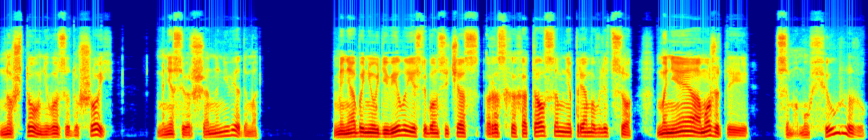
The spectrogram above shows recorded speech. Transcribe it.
но что у него за душой, мне совершенно неведомо. Меня бы не удивило, если бы он сейчас расхохотался мне прямо в лицо. Мне, а может, и самому фюреру.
